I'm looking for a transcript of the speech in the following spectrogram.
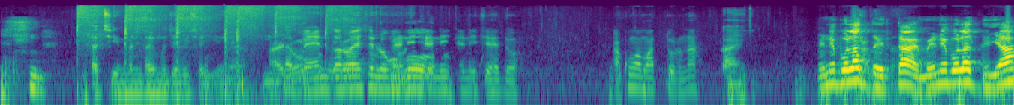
अचीवमेंट भाई मुझे भी चाहिए यार। इतना बैन करो ऐसे लोगों को। नीचे नीचे नीचे है दो। अकुमा मत तोड़ ना है? मैंने बोला देता है मैंने बोला दिया।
